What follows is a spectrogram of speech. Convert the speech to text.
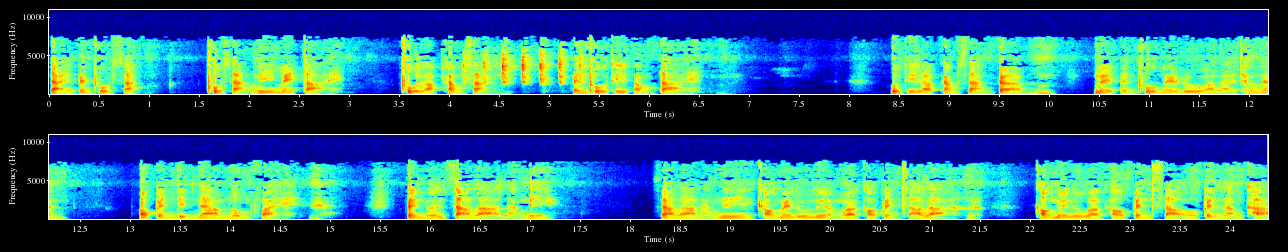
ใจเป็นผู้สั่ง ผู้สั่งนี้ไม่ตาย ผู้รับคำสั่ง เป็นผู้ที่ต้องตาย ผู้ที่รับคำสั่งก็ไม่เป็นผู้ไม่รู้อะไรทั้งนั้น เพราะเป็นดินน้ำลมไฟ เป็นเหมือนศาลาหลังนี้ศาลาหลังนี้เขาไม่รู้เรื่องว่าเขาเป็นศาลา เขาไม่รู้ว่าเขาเป็นเสาเป็นหลังคา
